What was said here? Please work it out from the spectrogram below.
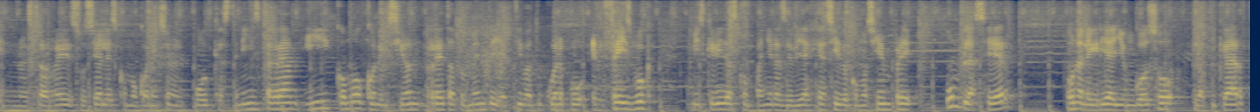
en nuestras redes sociales como Conexión el Podcast en Instagram y como Conexión Reta tu mente y activa tu cuerpo en Facebook. Mis queridas compañeras de viaje, ha sido como siempre un placer una alegría y un gozo platicar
